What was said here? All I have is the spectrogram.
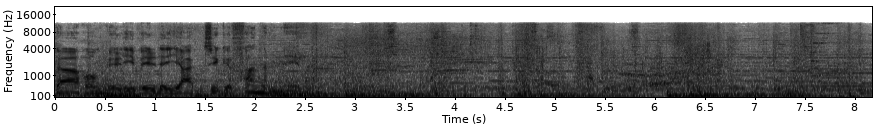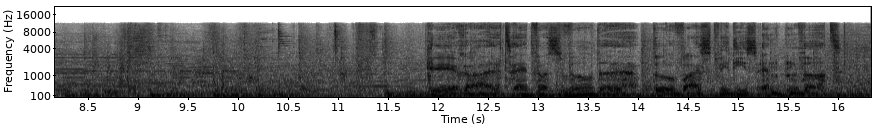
Darum will die wilde Jagd sie gefangen nehmen. Geralt, etwas Würde. Du weißt, wie dies enden wird.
